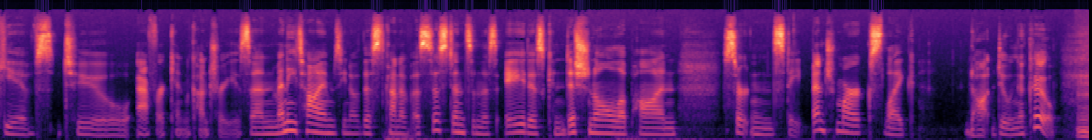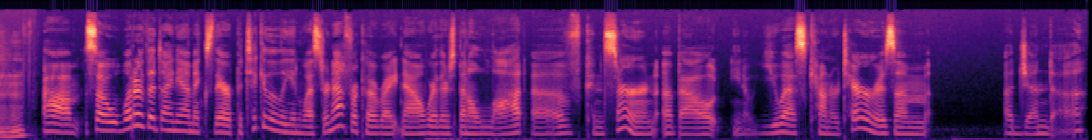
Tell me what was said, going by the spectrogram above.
gives to African countries. And many times, you know, this kind of assistance and this aid is conditional upon certain state benchmarks like not doing a coup. Mm-hmm. Um, so, what are the dynamics there, particularly in Western Africa right now, where there's been a lot of concern about, you know, U.S. counterterrorism agenda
